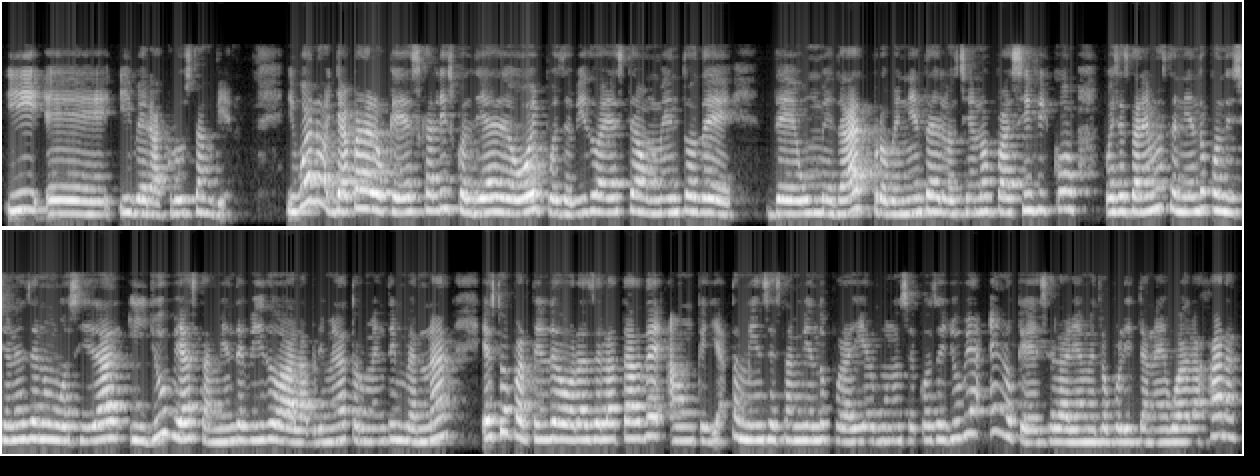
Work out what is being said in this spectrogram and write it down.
y, eh, y Veracruz también. Y bueno, ya para lo que es Jalisco el día de hoy, pues debido a este aumento de, de humedad proveniente del Océano Pacífico, pues estaremos teniendo condiciones de nubosidad y lluvias también debido a la primera tormenta invernal. Esto a partir de horas de la tarde, aunque ya también se están viendo por ahí algunos ecos de lluvia en lo que es el área metropolitana de Guadalajara.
